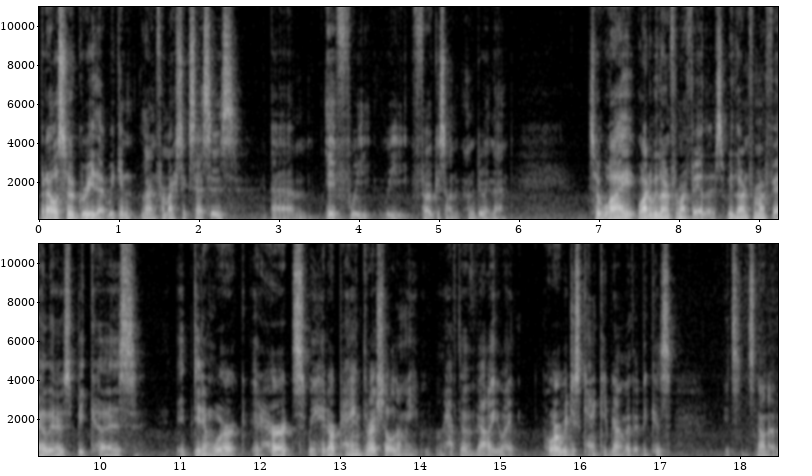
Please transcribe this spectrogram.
but I also agree that we can learn from our successes um, if we, we focus on, on doing that. So why why do we learn from our failures? We learn from our failures because it didn't work, it hurts, we hit our pain threshold and we have to evaluate. Or we just can't keep going with it because it's it's not a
